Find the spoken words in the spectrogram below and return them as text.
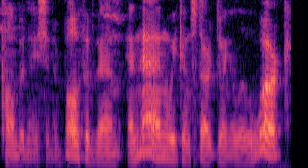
combination of both of them. And then we can start doing a little work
